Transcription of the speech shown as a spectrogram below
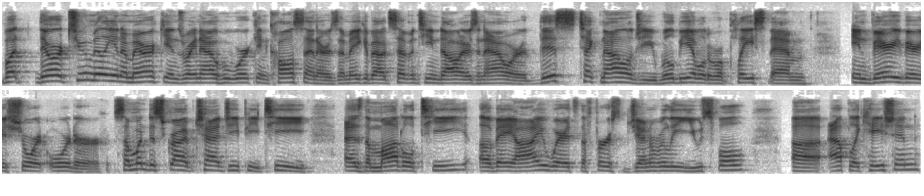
But there are 2 million Americans right now who work in call centers that make about $17 an hour. This technology will be able to replace them in very, very short order. Someone described ChatGPT as the Model T of AI, where it's the first generally useful uh, application.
